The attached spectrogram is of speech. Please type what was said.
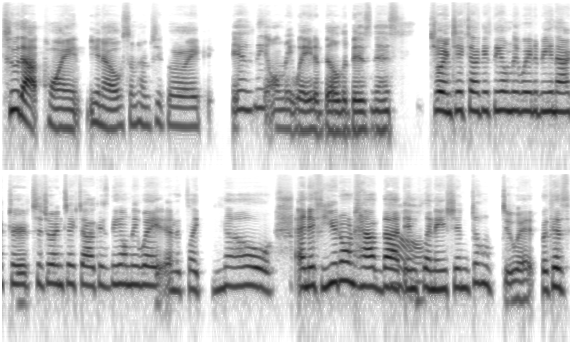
to that point, you know, sometimes people are like, is the only way to build a business. Join TikTok is the only way to be an actor. To join TikTok is the only way. And it's like, no. And if you don't have that No. inclination, don't do it because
